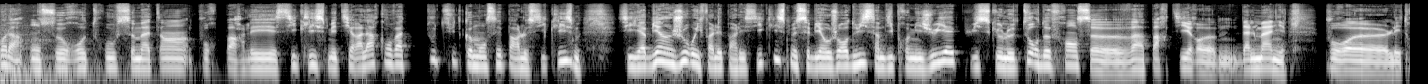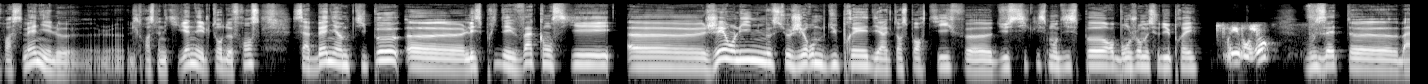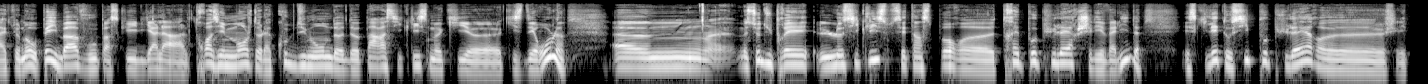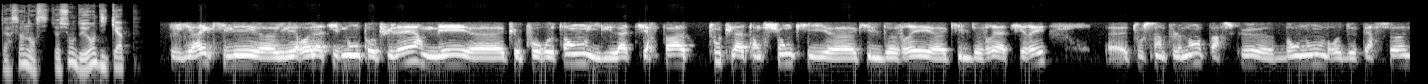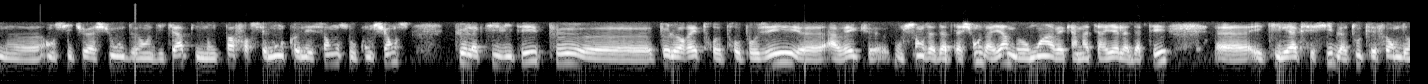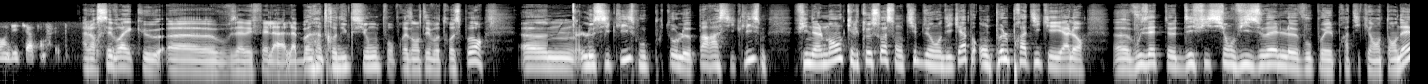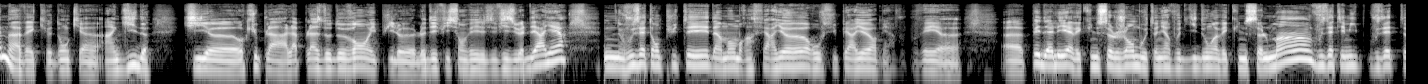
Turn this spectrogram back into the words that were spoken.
Voilà, on se retrouve ce matin pour parler cyclisme et tir à l'arc. On va tout de suite commencer par le cyclisme. S'il y a bien un jour où il fallait parler cyclisme, c'est bien aujourd'hui, samedi 1er juillet, puisque le Tour de France euh, va partir euh, d'Allemagne pour euh, les trois semaines et le, les trois semaines qui viennent. Et le Tour de France, ça baigne un petit peu l'esprit des vacanciers. J'ai en ligne Monsieur Jérôme Dupré, directeur sportif du cyclisme handisport. Bonjour Monsieur Dupré. Oui, bonjour. Vous êtes euh, bah, actuellement aux Pays-Bas, vous, parce qu'il y a la troisième manche de la Coupe du Monde de paracyclisme qui, euh, qui se déroule. Euh, Monsieur Dupré, le cyclisme, c'est un sport très populaire chez les valides. Est-ce qu'il est aussi populaire chez les personnes en situation de handicap? Je dirais qu'il est, il est relativement populaire, mais que pour autant, il n'attire pas toute l'attention qu'il devrait, qu'il devrait attirer. Euh, tout simplement parce que bon nombre de personnes euh, en situation de handicap n'ont pas forcément connaissance ou conscience que l'activité peut, euh, peut leur être proposée avec ou sans adaptation d'ailleurs, mais au moins avec un matériel adapté et qu'il est accessible à toutes les formes de handicap en fait. Alors c'est vrai que vous avez fait la, la, bonne introduction pour présenter votre sport. le cyclisme ou plutôt le paracyclisme, finalement, quel que soit son type de handicap, on peut le pratiquer. Alors vous êtes déficient visuel vous pouvez le pratiquer en tandem avec donc euh, un guide qui euh, occupe la, place de devant et puis le, déficient visuel derrière. Vous êtes amputé d'un membre inférieur ou supérieur, bien vous pouvez euh, pédaler avec une seule jambe ou tenir votre guidon avec une seule main. Vous êtes, vous êtes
